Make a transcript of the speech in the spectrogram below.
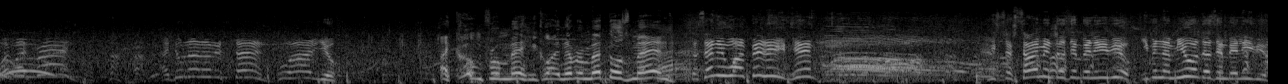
But my friend, I do not understand. Who are you? I come from Mexico. I never met those men. Does anyone believe him? Mr. Simon doesn't believe you. Even the mule doesn't believe you.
